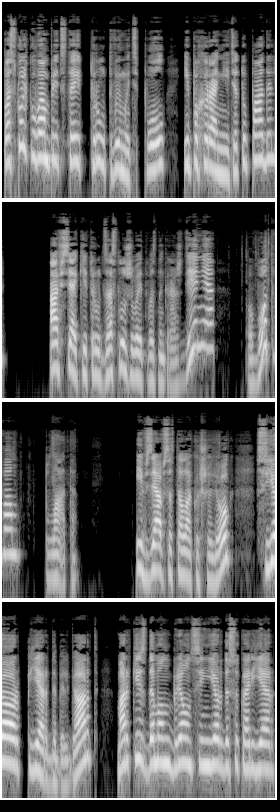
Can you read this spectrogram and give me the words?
поскольку вам предстоит труд вымыть пол и похоронить эту падаль, а всякий труд заслуживает вознаграждения, вот вам плата. И, взяв со стола кошелек, сьор Пьер де Бельгард маркиз де Монбрён, сеньор де Сукарьер,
